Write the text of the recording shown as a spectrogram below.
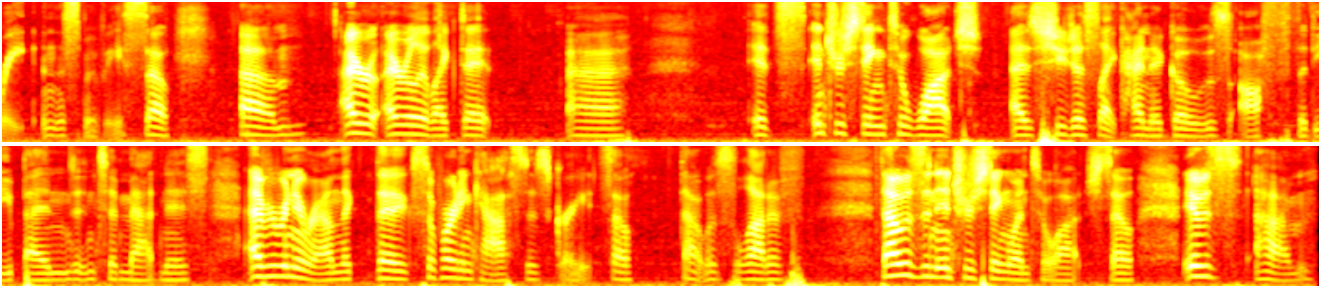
great in this movie. So, um, I, re- I really liked it. Uh, it's interesting to watch as she just like kind of goes off the deep end into madness. Everyone around the the supporting cast is great. So that was a lot of that was an interesting one to watch. So it was um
